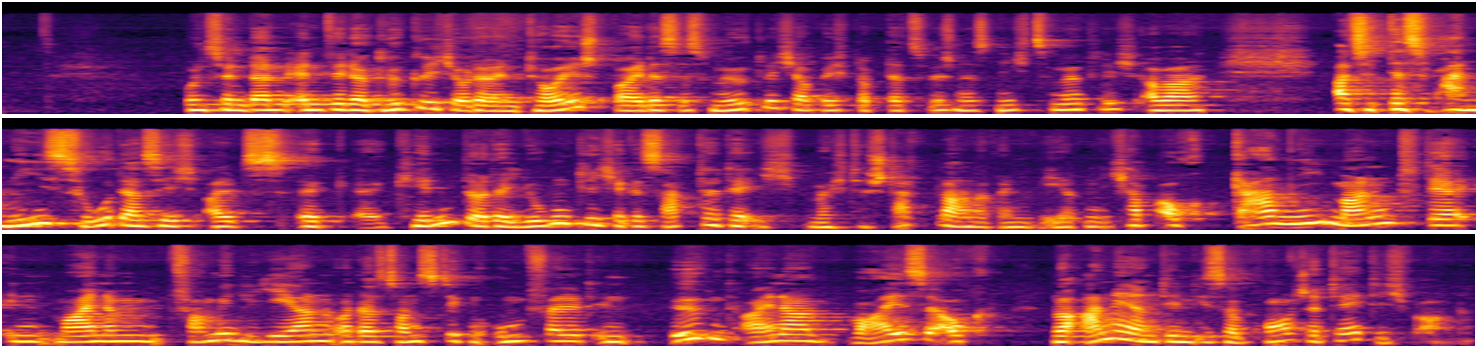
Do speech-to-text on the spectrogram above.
Und sind dann entweder glücklich oder enttäuscht, beides ist möglich, aber ich glaube, dazwischen ist nichts möglich. Aber also das war nie so, dass ich als äh, Kind oder Jugendliche gesagt hätte, ich möchte Stadtplanerin werden. Ich habe auch gar niemand, der in meinem familiären oder sonstigen Umfeld in irgendeiner Weise auch nur annähernd in dieser Branche tätig war.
